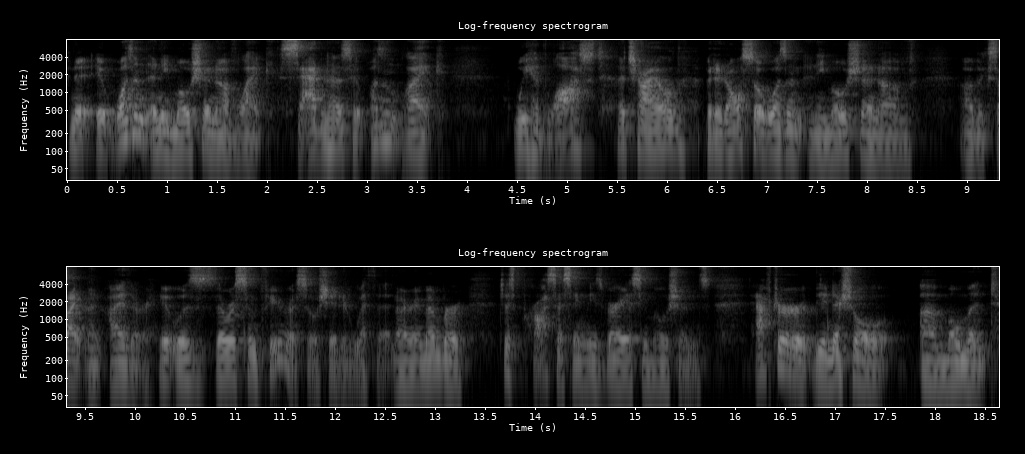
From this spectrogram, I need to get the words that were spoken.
and it, it wasn't an emotion of like sadness. It wasn't like we had lost a child, but it also wasn't an emotion of of excitement either. It was there was some fear associated with it, and I remember just processing these various emotions after the initial uh, moment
